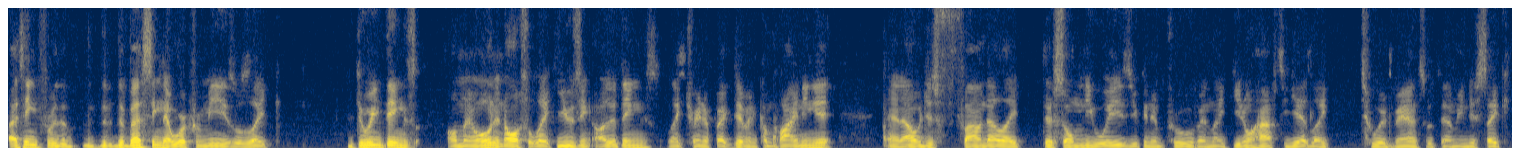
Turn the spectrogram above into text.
I think for the, the the best thing that worked for me is was like doing things on my own and also like using other things like train effective and combining it. And I would just found out like there's so many ways you can improve and like you don't have to get like too advanced with it. I mean just like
